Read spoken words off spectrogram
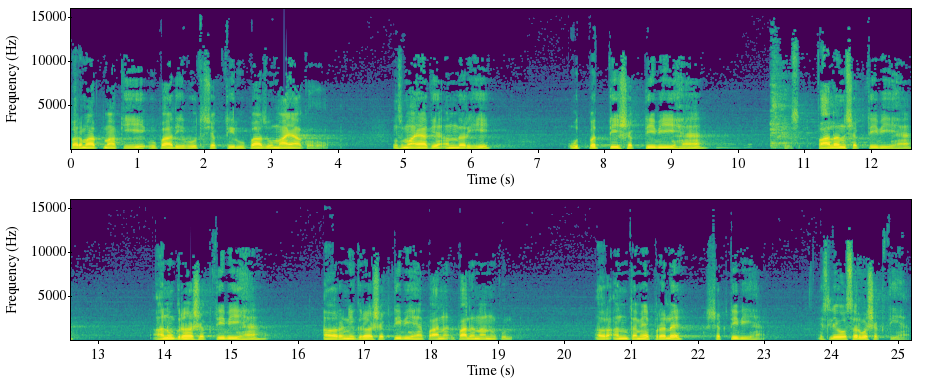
परमात्मा की उपाधिभूत शक्ति रूपा जो माया को हो। उस माया के अंदर ही उत्पत्ति शक्ति भी है, पालन शक्ति भी है, अनुग्रह शक्ति भी है और निग्रह शक्ति भी है पालन अनुकूल। और अंत में प्रलय शक्ति भी है। इसलिए वो सर्वशक्ति है।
